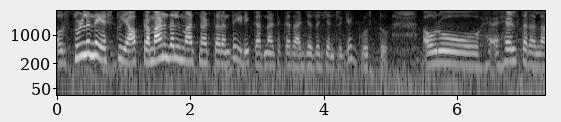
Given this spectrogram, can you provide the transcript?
ಅವ್ರ ಸುಳ್ಳನ್ನ ಎಷ್ಟು ಯಾವ ಪ್ರಮಾಣದಲ್ಲಿ ಮಾತನಾಡ್ತಾರಂತ ಇಡೀ ಕರ್ನಾಟಕ ರಾಜ್ಯದ ಜನರಿಗೆ ಗುರ್ತು. ಅವರು ಹೇಳ್ತಾರಲ್ಲ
